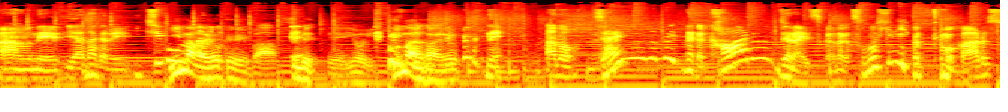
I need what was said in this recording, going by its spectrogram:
あのね、いや、なんかね、一期今が良ければ全て良い。今が良ければ。あの、座右の銘ってなんか変わるんじゃないですか？なんかその日によっても変わるし、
